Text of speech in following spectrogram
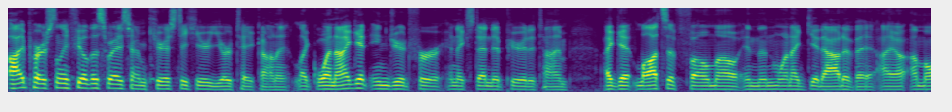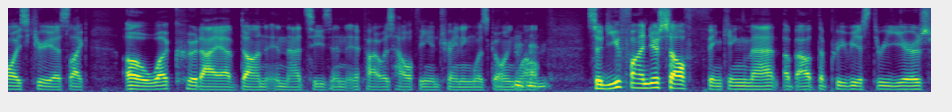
I personally feel this way, so I'm curious to hear your take on it. Like when I get injured for an extended period of time, I get lots of FOMO, and then when I get out of it, I, I'm always curious, like, oh, what could I have done in that season if I was healthy and training was going well? Mm-hmm. So, do you find yourself thinking that about the previous three years,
